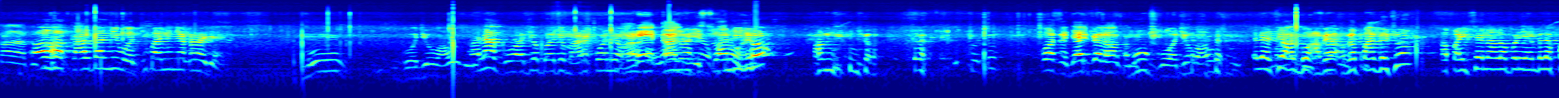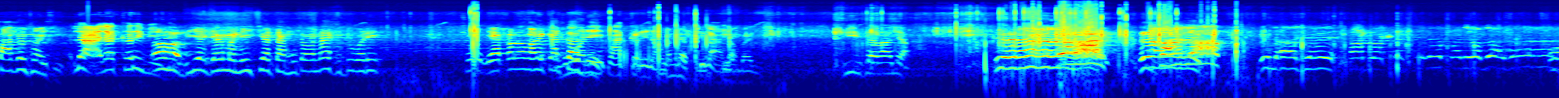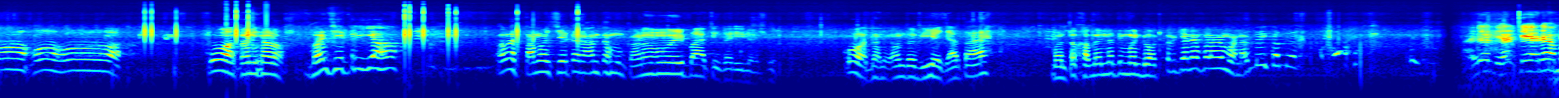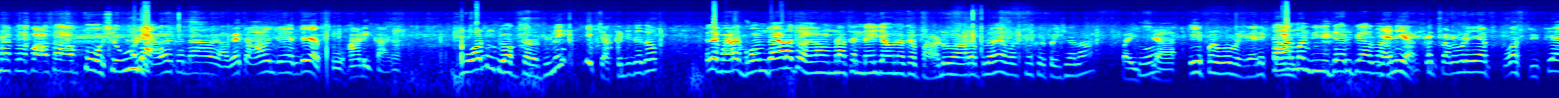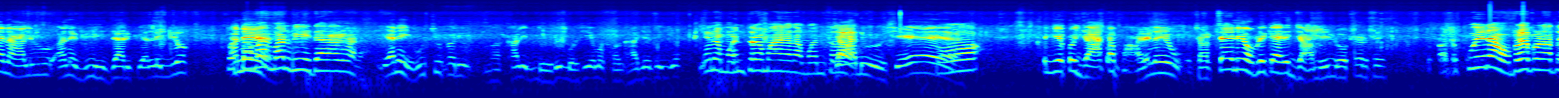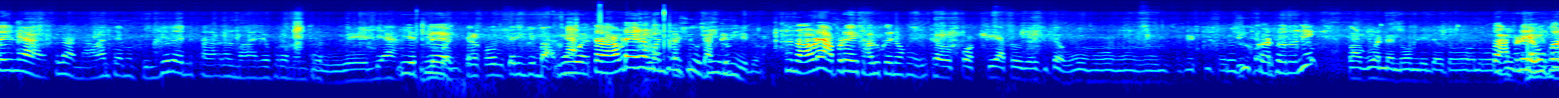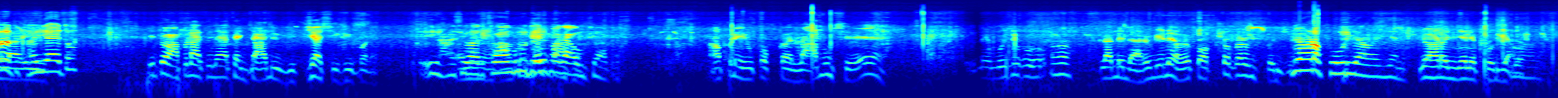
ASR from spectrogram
કાલ કાલ બારની વંચી બાંધી ને કરાય જાય. હું ગોજો આવું છું અલા ગોજો બોજો મારે કોઈ મારે કાલ વિશ્વાનો હે. જો સમજી જો પાંચ હજાર રૂપિયા લાવો તમે હું ગોજો આવું છું એટલે જો આ હવે હવે પાગલ છો આ પૈસા ના લો પડી એમ પેલા પાગલ છો છે એટલે હાલત ખરી વીસ. હા હા વીસ હજારમાં નીચે હતા હું તો ના કીધું વળી શું નેકળવા વાળી હું એક વાત કરીને આવું મને ચીલા આલો. વીસ હજાર આલ્યા. મન છેતરી ગયા હો? હવે તમે છેતર આમ તો હું ઘણું બાચું કરી લઉં છું. કો નહીં આમ તો વીસ હજાર તો આયા. મને તો ખબર નથી મને ડોક્ટર ક્યારે પણ આવે મને નહીં ખબર. અરે લે, હમણાં પેલા પાછળ આપતો હશે ઉડે. આવે તો ના આવે હવે તો આવે દે દે પોહાડી કાઢે. ડોક્ટર હતું નહીં એ ચકડી તો એટલે મારે ગોમ જવાનો હતો હમણાં થી નહીં જાવ ને કે ભાડું હારો પેલો વસ્તુ કઈ પૈસા લાવ. પૈસા. એ પણ ઓમ એને તાર મને વીસ હજાર રૂપિયા આલવા. એની હરકત પ્રમાણે એ રૂપિયા ને આલ્યું અને વીસ હજાર રૂપિયા લઈ ગયો. અને તમારે મને વીસ આલવાના. એને એવું શું કર્યું? ખાલી દોરી બસી એમાં પગ થઈ ગયો. એને મંત્ર માર્યા હતા મંત્ર. જાદુ છે. એ કોઈ જાતા ભાડે નહીં ચર્ચાય નહીં આપણે કે જાદુ ડોક્ટર છે. કોઈ ના હોભળે પણ આ તો એને પેલા નાવાન ટાઈમે ભૂલી ગયો એટલે તારા આગળ માર્યો પૂરો મંત્ર એટલે. મંત્ર કોમ કરી ગયું બાકી ઓય, આવડે એનો મંત્ર શું હતું? હતો તને આવડે આપણે ચાલુ કરી નાખો તો આ તો કે ઓમ ઓમ ઓમ ઓમ શીખે શીખે તો શું કરતો તો નહીં? ભગવાનના નામ લીધો તો તો આપણે એવું કરો થઈ જાય તો. એ તો આપણાથી ના થાય જાદુ વિદ્યા શીખવી પડે. એ હાસી વાત કોંગરુ દેશમાં જ આવું છે આપણે. આપણે એવું કોક લાબુ છે. ને. પેલા બે દારૂડિયાને હવે કોક તો કરવું જ પડશે લેવડો ફોડી આવે અહીંયા લાડો અહીંયા ફોડી આવો લેવડો.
